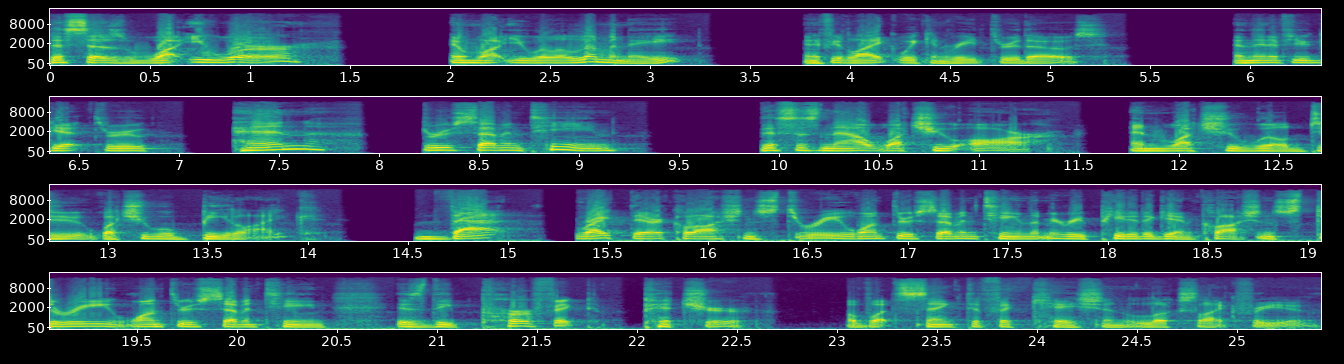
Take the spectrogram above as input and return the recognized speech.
this says what you were and what you will eliminate. And if you like, we can read through those. And then if you get through 10 through 17, this is now what you are and what you will do, what you will be like. That right there, Colossians 3 1 through 17. Let me repeat it again. Colossians 3 1 through 17 is the perfect picture of what sanctification looks like for you.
